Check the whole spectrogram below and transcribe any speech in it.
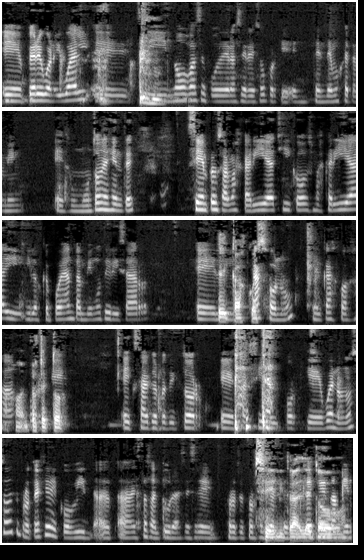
eh, pero bueno, igual eh, si no vas a poder hacer eso porque entendemos que también es un montón de gente, siempre usar mascarilla, chicos, mascarilla y, y los que puedan también utilizar el, casco, ¿no? El casco, ajá. el protector. Exacto, el protector eh, facial, porque, bueno, no solo te protege de COVID a, estas alturas, ese protector facial. Sí, literal, de todo. También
